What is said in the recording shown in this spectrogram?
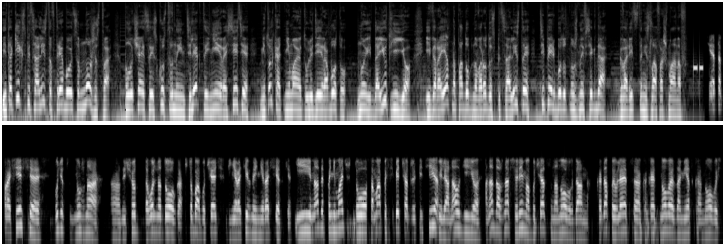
И таких специалистов требуется множество. Получается, искусственный интеллект и нейросети не только отнимают у людей работу, но и дают ее. И, вероятно, подобного рода специалисты теперь будут нужны всегда, говорит Станислав Ашманов. Эта профессия будет нужна а, еще довольно долго, чтобы обучать генеративные нейросетки. И надо понимать, что сама по себе чат GPT или аналоги ее, она должна все время обучаться на новых данных. Когда появляется какая-то новая заметка, новость,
